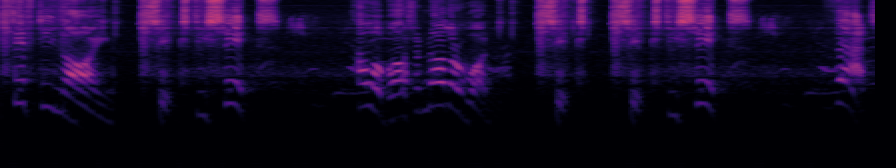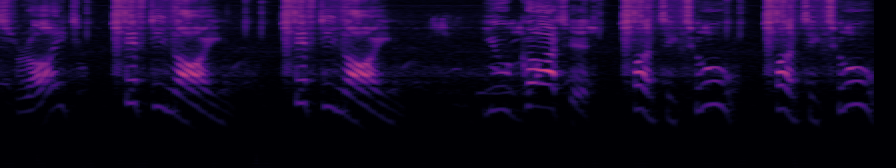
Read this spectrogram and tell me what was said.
59? 66. How about another one? Six, 66. That's right. 59. 59. You got it. 22. 22.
